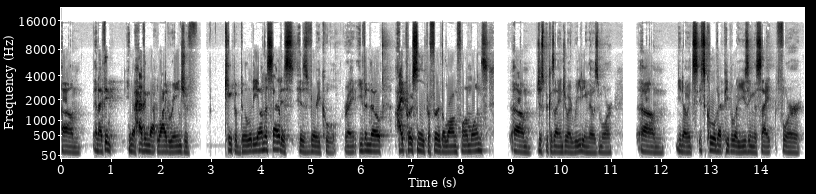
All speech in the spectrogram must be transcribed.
Um, and I think, you know, having that wide range of capability on the site is is very cool, right? Even though I personally prefer the long form ones, um, just because I enjoy reading those more. Um, you know, it's it's cool that people are using the site for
